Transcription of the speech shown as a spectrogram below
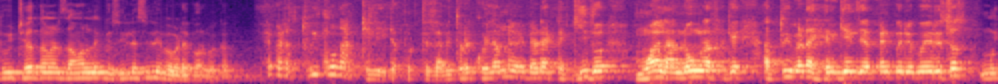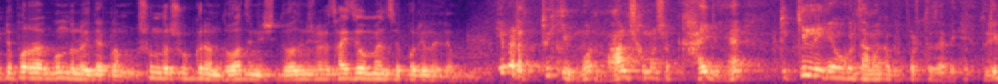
দুই ঠের দামের জামার লেগে সিল্লে সিল্লি ব্যাপারটা করবে কা? এ বেটা তুই কোন আক্কেলে এটা পড়তে যাবি? তোরে কইলাম না বেটা একটা গিদর ময়লা নোংরা থাকে আর তুই বেটা হের গেঞ্জি আর প্যান্ট পরে বয়ে রেছস মুই তো পরে গন্ধ লই দেখলাম সুন্দর সুগ্রাম ধোয়া জিনিস ধোয়া জিনিস ব্যাগে সাইজেও মেলছে পরিয়ে লইলাম। এ বেটা তুই কি মোর মান সমস্যা খাইবি হ্যাঁ? তুই কি লেগে ওকে জামা কাপড় পরতে যাবি? তুই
